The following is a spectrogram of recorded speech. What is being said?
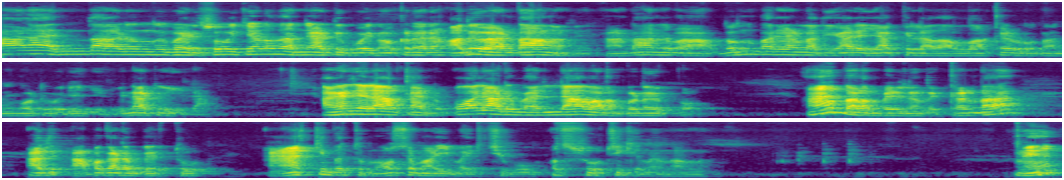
ആളെ എന്താണെന്ന് പരിശോധിച്ചാലോ തന്നെ ആട്ടിൽ പോയി നോക്കണ അത് വേണ്ടാന്നത് വേണ്ടാന്ന് അതൊന്നും പറയാനുള്ള അധികാരം ഇയാൾക്കില്ല. അത് അള്ളാക്കേ ഉള്ളൂ എന്നാണ് ഇങ്ങോട്ട് വരികയും ചെയ്തു. പിന്നെ അങ്ങനെ ചില ആൾക്കാരുണ്ട്. ഓലാട് എല്ലാ വിളമ്പിണും ഇപ്പോൾ ആ വിളമ്പിൽ നിൽക്കണ്ട അത് അപകടം വരുത്തു. ആക്കിബത്ത് മോശമായി മരിച്ചു പോകും അത് സൂക്ഷിക്കുന്നത് നന്ന്. ഏ?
